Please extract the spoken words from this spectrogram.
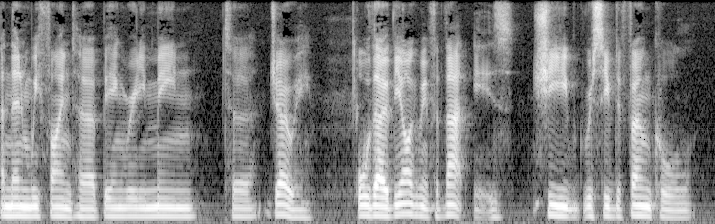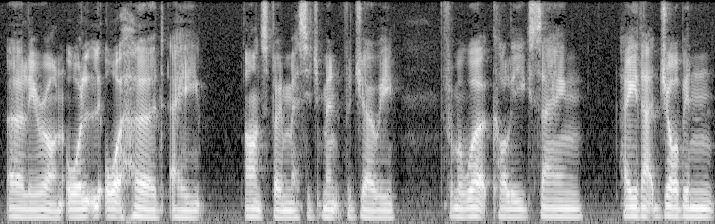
and then we find her being really mean to Joey. Although the argument for that is she received a phone call earlier on, or or heard a answer phone message meant for Joey from a work colleague saying, "Hey, that job in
